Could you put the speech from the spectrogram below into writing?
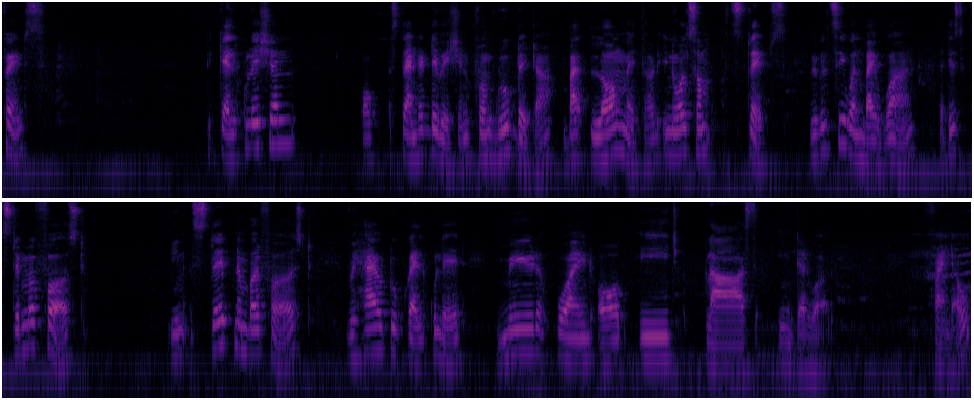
Friends the calculation of standard deviation from group data by long method involves some steps. We will see one by one. That is step number first. In step number first we have to calculate midpoint of each class interval. Find out.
